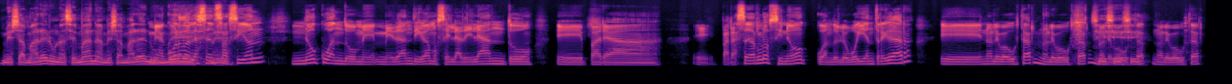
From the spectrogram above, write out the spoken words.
me llamará en una semana, me llamará en Me un acuerdo mes, la me- sensación, no cuando me, me dan, digamos, el adelanto eh, para, eh, para hacerlo, sino cuando lo voy a entregar. eh, no le va a gustar, no le va a gustar, no Sí, le sí, va a sí. gustar, no le va a gustar.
